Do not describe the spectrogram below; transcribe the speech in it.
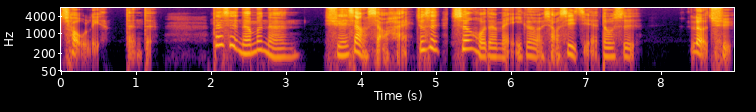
臭脸等等。但是能不能学像小孩，就是生活的每一个小细节都是乐趣，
